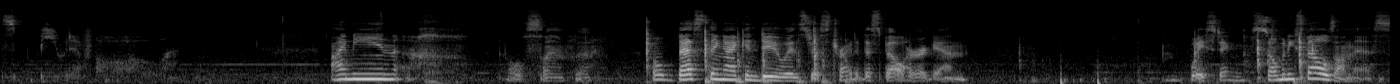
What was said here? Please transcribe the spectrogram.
It's beautiful. I mean, ugh, well, best thing I can do is just try to dispel her again. I'm wasting so many spells on this.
